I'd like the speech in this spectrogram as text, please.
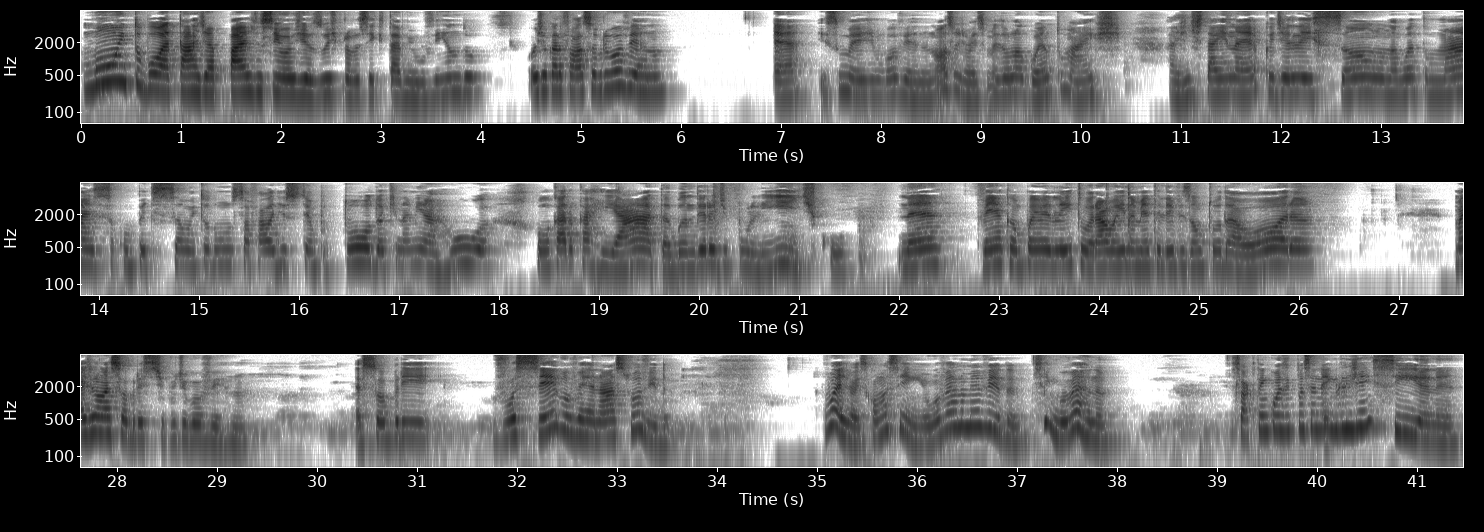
Muito boa tarde, a paz do Senhor Jesus para você que está me ouvindo. Hoje eu quero falar sobre o governo. É, isso mesmo, governo. Nossa, Joyce, mas eu não aguento mais. A gente está aí na época de eleição, não aguento mais essa competição e todo mundo só fala disso o tempo todo aqui na minha rua. Colocaram carreata, bandeira de político, né? Vem a campanha eleitoral aí na minha televisão toda hora. Mas não é sobre esse tipo de governo. É sobre você governar a sua vida. Ué, Joyce, como assim? Eu governo a minha vida. Sim, governa. Só que tem coisa que você negligencia, né?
